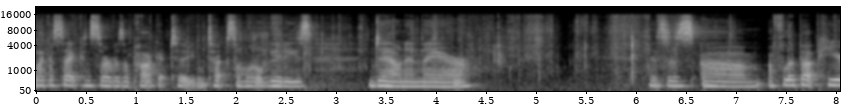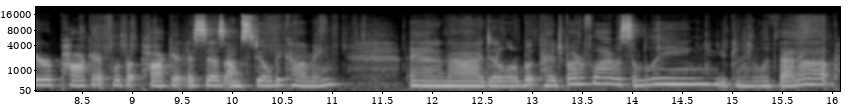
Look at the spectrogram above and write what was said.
like I say, it can serve as a pocket too. You can tuck some little goodies down in there. This is um, a flip up here pocket, flip up pocket. It says I'm still becoming. And I did a little book page butterfly with some bling. You can lift that up.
